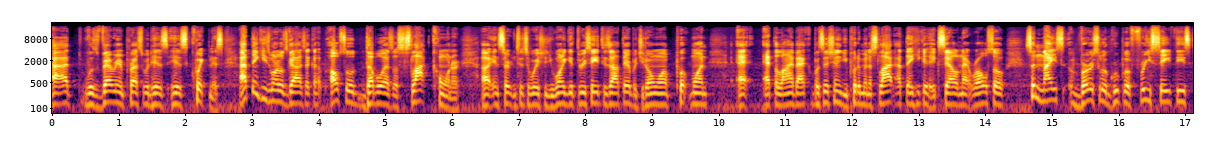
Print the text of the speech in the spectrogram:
I was very impressed with his his quickness. I think he's one of those guys that could also double as a slot corner uh, in certain situations. You want to get three safeties out there, but you don't want to put one at, at the linebacker position. You put him in a slot. I think he could excel in that role. So it's a nice, versatile group of free safeties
